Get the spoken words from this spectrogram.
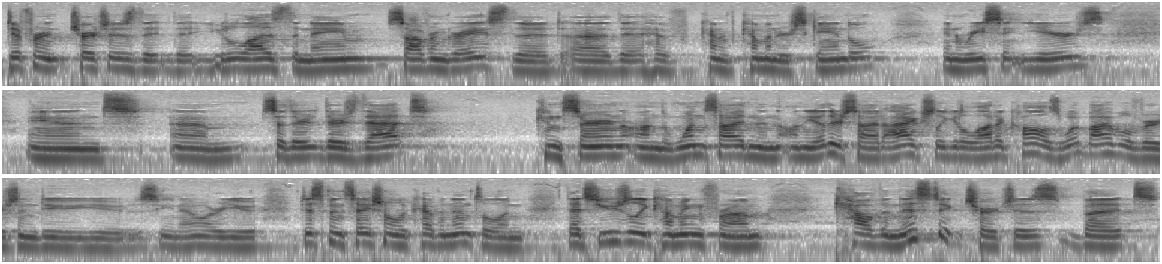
different churches that, that utilize the name Sovereign Grace that, uh, that have kind of come under scandal in recent years. And um, so there, there's that concern on the one side and then on the other side i actually get a lot of calls. What bible version do you use? You know are you dispensational or covenantal? And that's usually coming from Calvinistic churches, but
